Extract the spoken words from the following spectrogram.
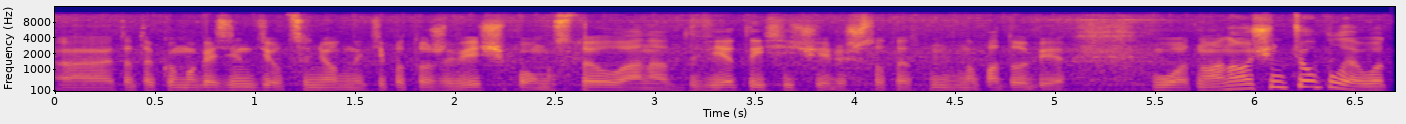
Э, Это такой магазин, где уцененные типа тоже вещи, по-моему, стоила она 2000 или что-то ну, наподобие. Вот, но она очень теплая, вот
